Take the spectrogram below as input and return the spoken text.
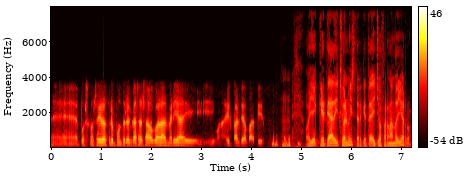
eh, pues conseguir los tres puntos en casa el sábado con la Almería y, bueno, ir partido a partido. Mm. Oye, ¿qué te ha dicho el míster? ¿Qué te ha dicho Fernando Hierro?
